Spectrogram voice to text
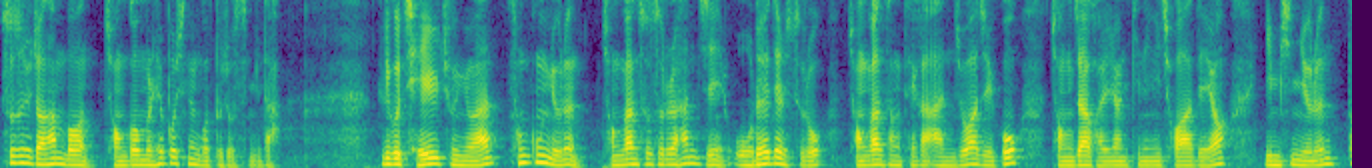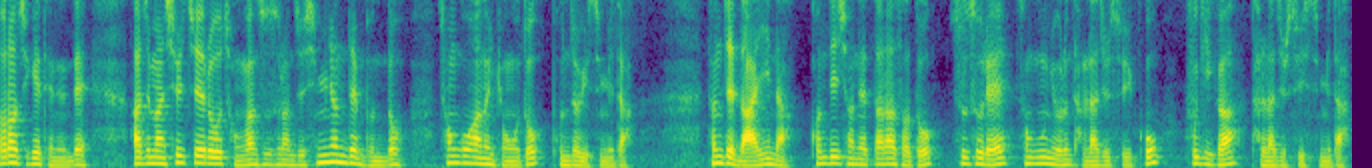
수술 전 한번 점검을 해보시는 것도 좋습니다. 그리고 제일 중요한 성공률은 정관 수술을 한 지 오래될수록 정관 상태가 안 좋아지고 정자 관련 기능이 저하되어 임신율은 떨어지게 되는데 하지만 실제로 정관 수술한 지 10년 된 분도 성공하는 경우도 본적 있습니다. 현재 나이나 컨디션에 따라서도 수술의 성공률은 달라질 수 있고 후기가 달라질 수 있습니다.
